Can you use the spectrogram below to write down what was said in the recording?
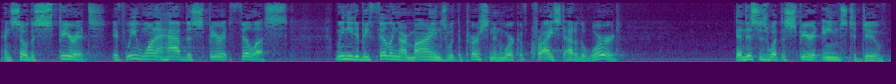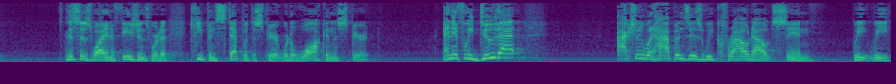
And so, the Spirit, if we want to have the Spirit fill us, we need to be filling our minds with the person and work of Christ out of the Word. And this is what the Spirit aims to do. This is why in Ephesians we're to keep in step with the Spirit, we're to walk in the Spirit. And if we do that, actually what happens is we crowd out sin. We, we,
